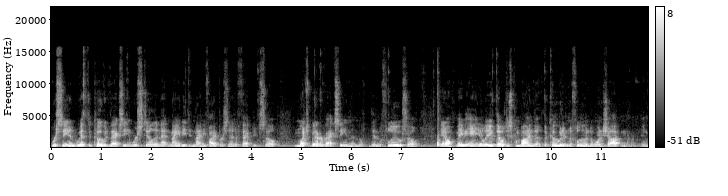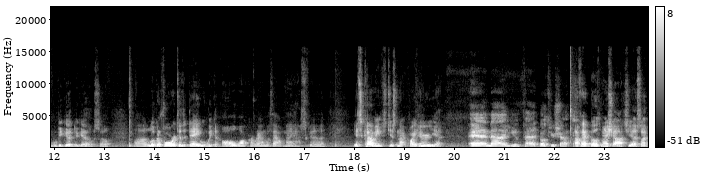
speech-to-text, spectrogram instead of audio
We're seeing with the COVID vaccine, we're still in that 90 to 95% effective. So much better vaccine than the, than the flu. So you know, maybe annually they'll just combine the, the COVID and the flu into one shot and, and we'll be good to go. So, uh, looking forward to the day when we can all walk around without masks. Uh, it's coming, it's just not quite Yeah. here yet. And uh, you've had both your shots. I've had both my shots. Yes, I,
